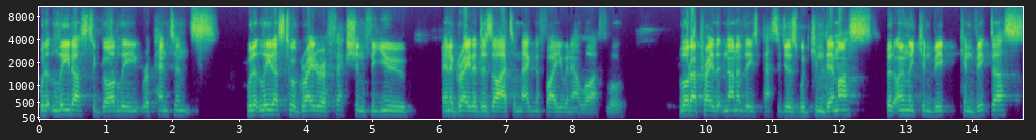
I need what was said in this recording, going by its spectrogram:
Would it lead us to godly repentance? Would it lead us to a greater affection for you and a greater desire to magnify you in our life, Lord? Lord, I pray that none of these passages would condemn us, but only convict, convict us,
